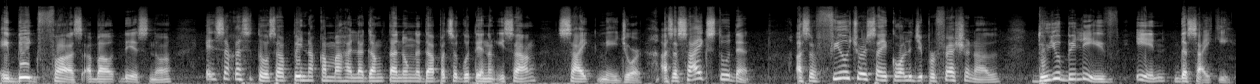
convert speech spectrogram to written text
a big fuss about this, no? Isa kasi to sa pinakamahalagang tanong na dapat sagutin ng isang psych major. As a psych student, as a future psychology professional, do you believe in the psyche?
